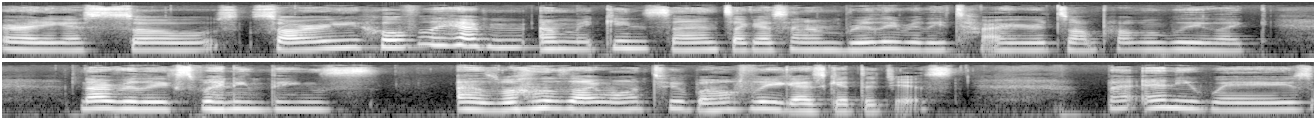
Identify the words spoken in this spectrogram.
Alrighty, guys. So sorry. Hopefully, I'm I'm making sense. Like I said, I'm really really tired, so I'm probably like not really explaining things as well as I want to, but hopefully you guys get the gist. But anyways,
